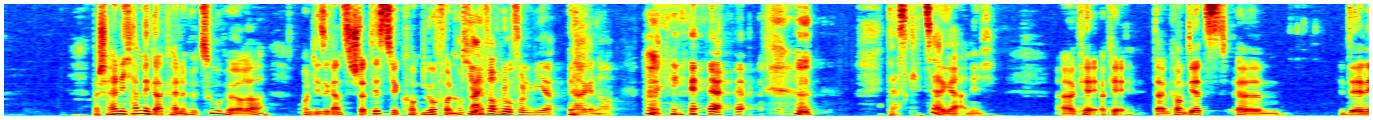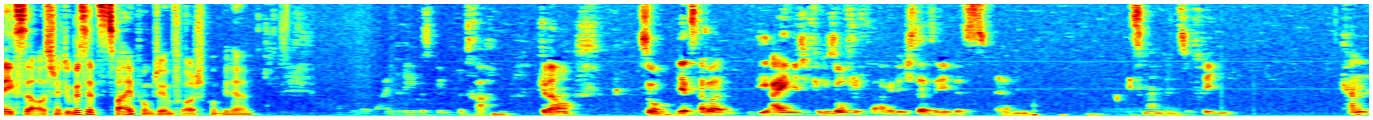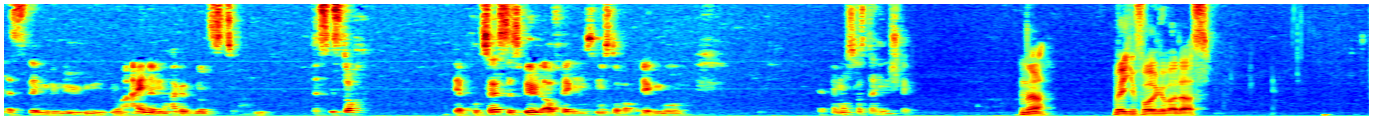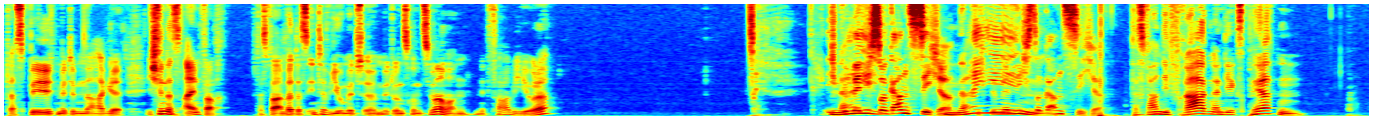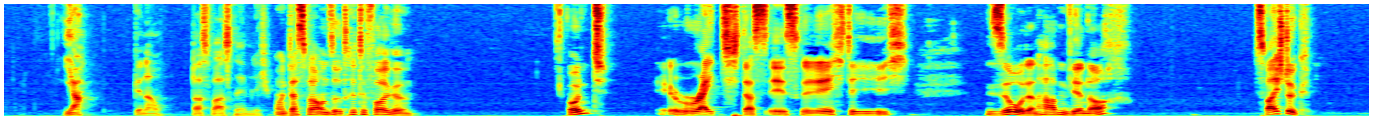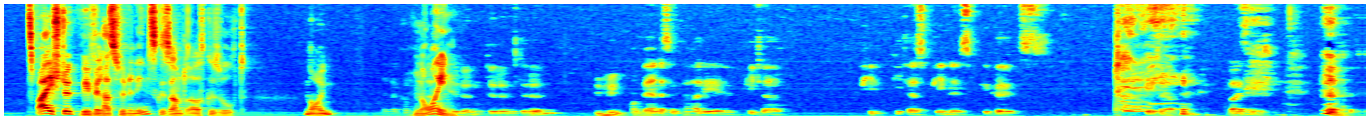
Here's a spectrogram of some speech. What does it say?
Wahrscheinlich haben wir gar keine Zuhörer und diese ganze Statistik kommt nur von Kommt dir. einfach nur von mir. Ja, genau. Das gibt's ja gar nicht. Okay, okay. Dann kommt jetzt ähm, der nächste Ausschnitt. Du bist jetzt zwei Punkte im Vorsprung wieder. Ein drehendes Bild betrachten. Genau. So, jetzt aber die eigentliche philosophische Frage, die ich da sehe, ist, ähm, ist man denn zufrieden? Kann es denn genügen, nur einen Nagel benutzt zu haben? Das ist doch, der Prozess des Bildaufhängens muss doch auch irgendwo, da muss was dahinstecken. Na, welche Folge war das? Das Bild mit dem Nagel. Ich finde das einfach. Das war einfach das Interview mit, äh, mit unserem Zimmermann, mit Fabi, oder? Ich bin Nein. mir nicht so ganz sicher. Ich bin mir nicht so Nein. ganz sicher. Das waren die Fragen an die Experten. Ja, genau. Das war's nämlich. Und das war unsere dritte Folge. Und? Right, das ist richtig. So, dann haben wir noch zwei Stück. Zwei Stück. Wie viel hast du denn insgesamt rausgesucht? Neun. Neun. Mhm. Und währenddessen parallel Peter, P Peters Penis Pickles, Peter, weiß ich nicht.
